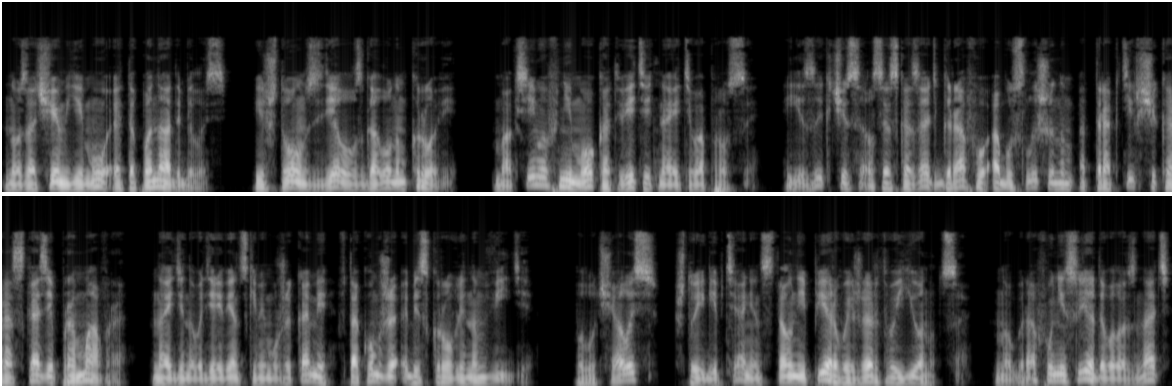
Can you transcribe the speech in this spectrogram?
Но зачем ему это понадобилось? И что он сделал с галлоном крови? Максимов не мог ответить на эти вопросы. Язык чесался сказать графу об услышанном от трактирщика рассказе про Мавра, найденного деревенскими мужиками в таком же обескровленном виде. Получалось, что египтянин стал не первой жертвой Йонуца, но графу не следовало знать,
